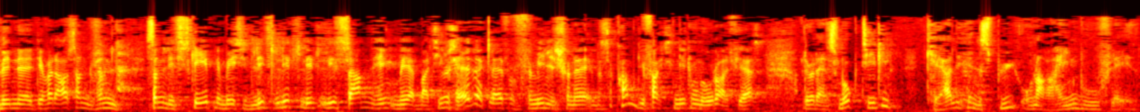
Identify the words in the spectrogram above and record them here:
Men øh, det var da også sådan, sådan, sådan lidt skæbnemæssigt, lidt, lidt, lidt, lidt sammenhæng med, at Martinus havde været glad for familiejournalen, og så kom de faktisk i 1978, og det var da en smuk titel, Kærlighedens by under regnbueflaget.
